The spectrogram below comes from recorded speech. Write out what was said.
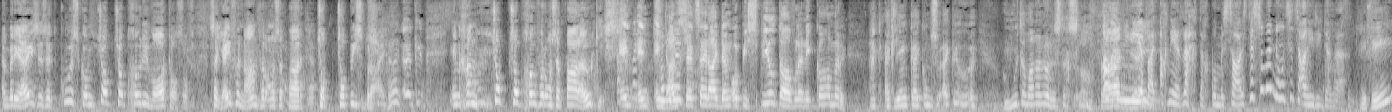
En by die huis is dit koos kom chop chop gou die wortels of sal jy vanaand vir ons 'n paar chop choppies braai? En gaan chop chop gou vir ons 'n paar houtjies. En en en dan sit sy daai ding op die speeltafel in die kamer. Ek ek lê en kyk hom so. Ek hoe, hoe moet 'n man nou rustig slaap? Ag nee, wat? Ag nee, regtig, kommissaris. Dis sommer nonsens al hierdie dinge. Liefie?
